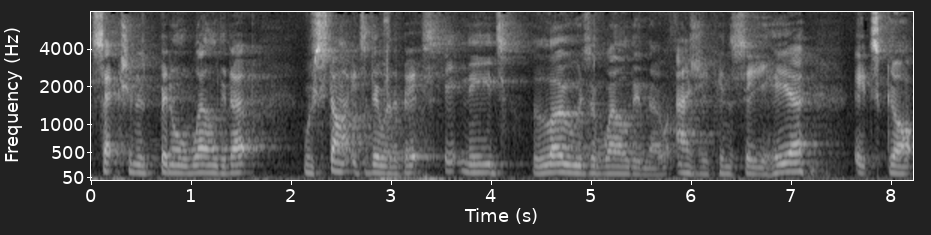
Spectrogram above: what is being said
section has been all welded up. We've started to do other bits. It needs loads of welding though, as you can see here. It's got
